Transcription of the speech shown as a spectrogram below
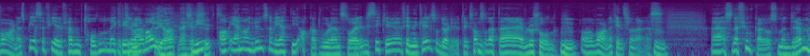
hvalene spiser 4-5 tonn med krill hver dag. Ja, det er så helt de, sjukt. av en eller annen grunn så vet de akkurat hvor den står. Hvis de ikke finner krill, så dør de ut. ikke sant? Så dette er evolusjon. Mm. Og hvalene fins fremdeles. Eh, Så det funka jo som en drøm.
